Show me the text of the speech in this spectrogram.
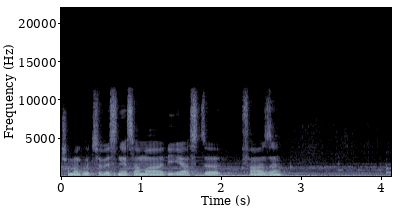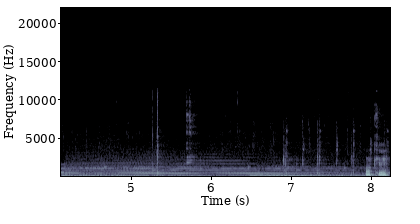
Schon mal gut zu wissen. Jetzt haben wir die erste Phase. Okay.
